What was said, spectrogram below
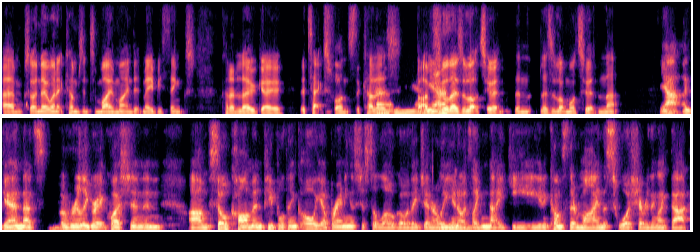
Because I know when it comes into my mind, it maybe thinks kind of logo, the text fonts, the colors, Um, but I'm Yeah. sure there's a lot to it. Then there's a lot more to it than that. Yeah, again, that's a really great question and um, so common. People think, oh, yeah, branding is just a logo. They generally, you know, it's like Nike and it comes to their mind, the swoosh, everything like that.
